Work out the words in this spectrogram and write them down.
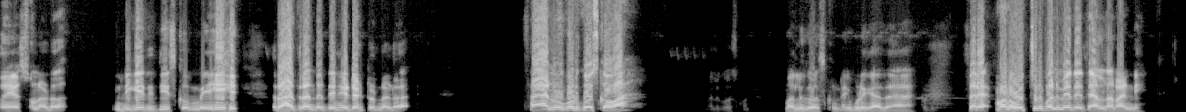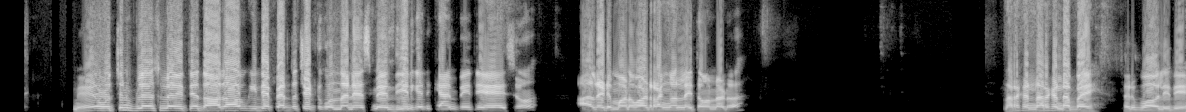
తోయేస్తున్నాడు ఇంటికి అయితే తీసుకొని పోయి రాత్రి అంతా తినేటట్టున్నాడు. సార్ నువ్వు కూడా కోసుకోవా? మళ్ళీ కోసుకుంటా. మళ్ళీ కోసుకుంటా. ఇప్పుడు కాదా? సరే మనం వచ్చిన పని మీద అయితే వెళ్దాం రండి. మేము వచ్చిన ప్లేస్లో అయితే దాదాపు ఇదే పెద్ద చెట్టుకు ఉందనేసి మేము దీనికైతే క్యాంప్ అయితే వేసాం. ఆల్రెడీ మనవాడు రంగంలో అయితే ఉన్నాడు. నరకండి నరకండి అబ్బాయి. సరిపోవాలి ఇది.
